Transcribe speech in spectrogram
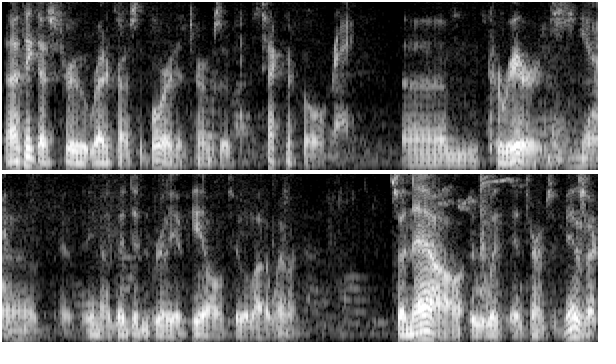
And I think that's true right across the board in terms of technical Right. um, careers. Yeah. Uh, you know, they didn't really appeal to a lot of women. So now, with, in terms of music,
